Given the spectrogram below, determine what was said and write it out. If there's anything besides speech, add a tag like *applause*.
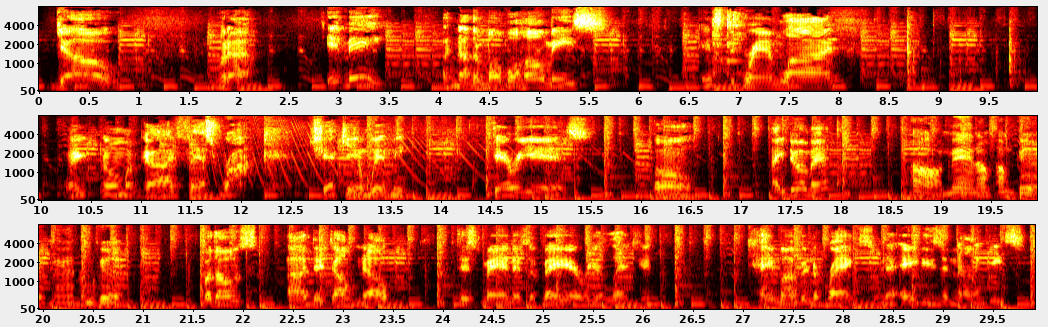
Yo, what up? It me, another mobile homies, Instagram live. Waiting on my guy Fast Rock. Check in with me. There he is. Boom. How you doing, man? Oh man, I'm I'm good, man. I'm good. For those uh, that don't know, this man is a Bay Area legend. Came up in the ranks in the 80s and 90s.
